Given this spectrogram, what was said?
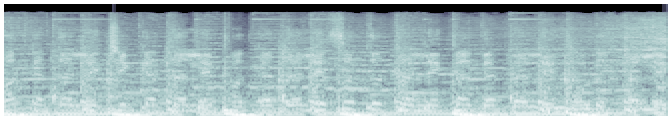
ಪಕ್ಕದಲ್ಲಿ ಚಿಕ್ಕದಲ್ಲಿ ಪಕ್ಕದಲ್ಲಿ ಸುತ್ತುತ್ತಲೆ ಕಗ್ಗತಲೆ ನೋಡುತ್ತಲೆ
